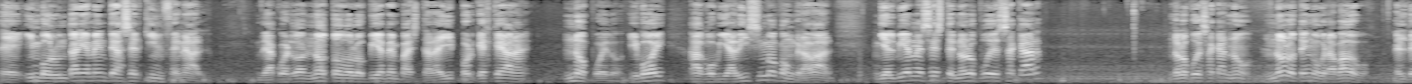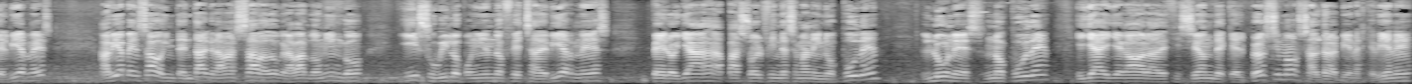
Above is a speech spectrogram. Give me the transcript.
eh, involuntariamente a ser quincenal. ¿De acuerdo? No todos los viernes va a estar ahí porque es que ahora no puedo. Y voy agobiadísimo con grabar. Y el viernes este no lo pude sacar. No lo pude sacar, no. No lo tengo grabado. El del viernes. Había pensado intentar grabar sábado, grabar domingo y subirlo poniendo fecha de viernes. Pero ya pasó el fin de semana y no pude. Lunes no pude. Y ya he llegado a la decisión de que el próximo saldrá el viernes que viene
